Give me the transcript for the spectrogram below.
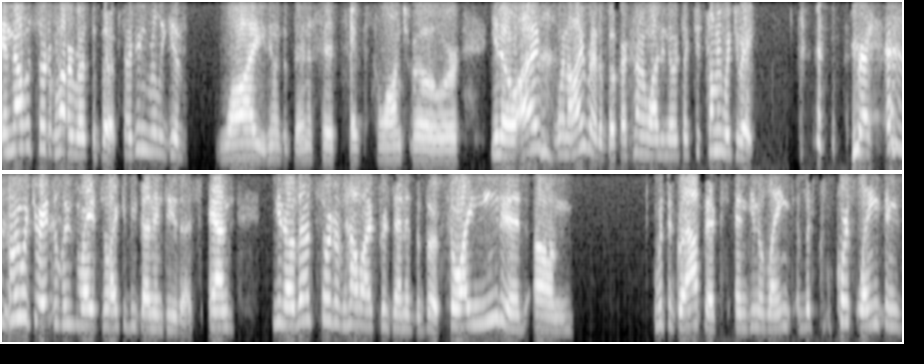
and that was sort of how I wrote the book. So I didn't really give why, you know, the benefits of cilantro or, you know, I when I read a book, I kind of wanted to know. It's like, just tell me what you ate. right. tell me what you ate to lose weight, so I could be done and do this. And you know, that's sort of how I presented the book. So I needed. um with the graphics and you know laying of course laying things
